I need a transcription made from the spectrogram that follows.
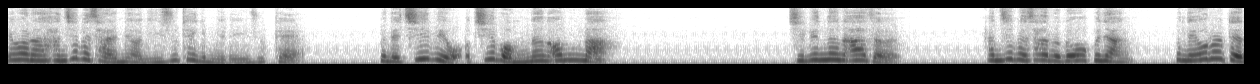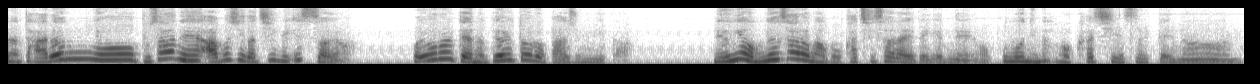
이거는 한 집에 살면 2주택입니다. 2주택. 근데 집이 집 없는 엄마, 집 있는 아들, 한 집에 살아도 그냥 근데 이럴 때는 다른 요 부산에 아버지가 집이 있어요. 이럴 때는 별도로 봐줍니다. 명의 없는 사람하고 같이 살아야 되겠네요. 부모님하고 같이 있을 때는.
